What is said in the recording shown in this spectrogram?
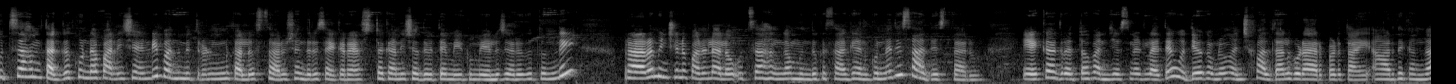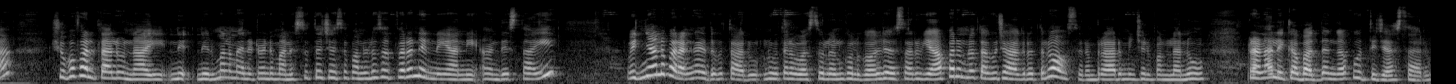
ఉత్సాహం తగ్గకుండా పనిచేయండి. బంధుమిత్రులను కలుస్తారు. చంద్రశేఖర అష్టకాన్ని చదివితే మీకు మేలు జరుగుతుంది. ప్రారంభించిన పనులలో ఉత్సాహంగా ముందుకు సాగి అనుకున్నది సాధిస్తారు. ఏకాగ్రతతో పనిచేసినట్లయితే ఉద్యోగంలో మంచి ఫలితాలు కూడా ఏర్పడతాయి. ఆర్థికంగా శుభ ఫలితాలు ఉన్నాయి. ని- నిర్మలమైనటువంటి మనస్సుతో చేసే పనులు సత్వర నిర్ణయాన్ని అందిస్తాయి. విజ్ఞానపరంగా ఎదుగుతారు. నూతన వస్తువులను కొనుగోలు చేస్తారు. వ్యాపారంలో తగు జాగ్రత్తలు అవసరం. ప్రారంభించిన పనులను ప్రణాళికబద్ధంగా పూర్తి చేస్తారు.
